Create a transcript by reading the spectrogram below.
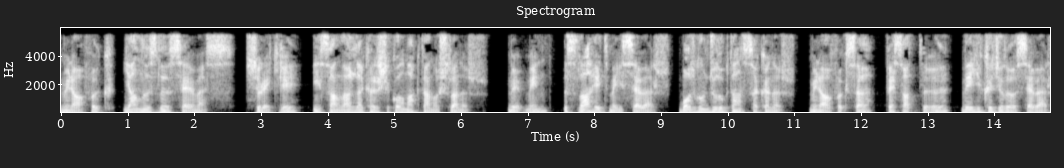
Münafık yalnızlığı sevmez. Sürekli insanlarla karışık olmaktan hoşlanır. Mümin ıslah etmeyi sever. Bozgunculuktan sakınır. Münafıksa fesatlığı ve yıkıcılığı sever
